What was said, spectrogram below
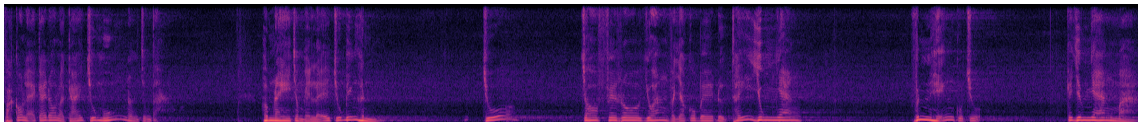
Và có lẽ cái đó là cái chúa muốn nơi chúng ta. Hôm nay trong ngày lễ, chúa biến hình. Chúa cho phêrô, Gioan và Giacôbê được thấy dung nhan, vinh hiển của Chúa. Cái dung nhan mà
